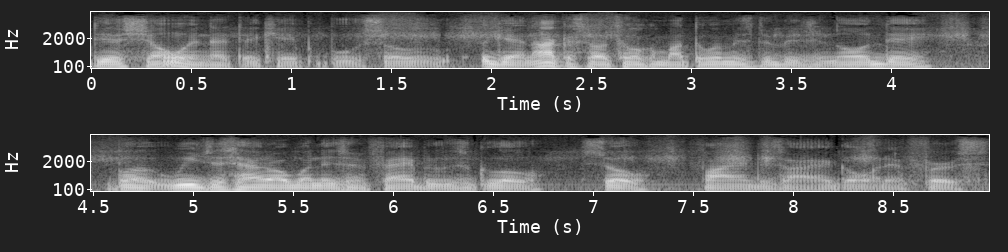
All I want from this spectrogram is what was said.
they're showing that they're capable. So again, I could start talking about the women's division all day, but we just had our winners in Fabulous Glow. So Fire and Desire going in first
